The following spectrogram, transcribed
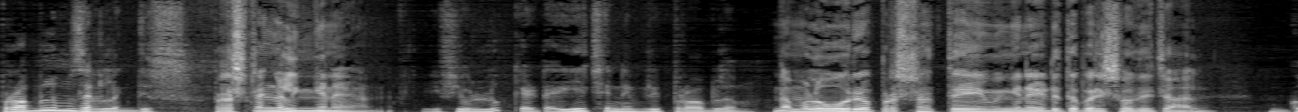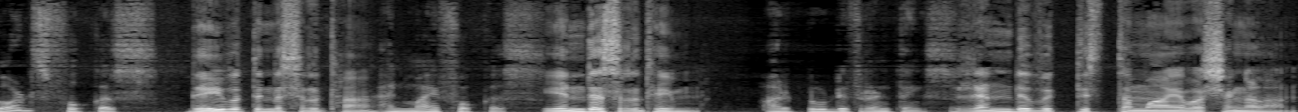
Problems are like this. പ്രശ്നങ്ങൾ ഇങ്ങനെയാണ് If you look at each and every problem, നമ്മൾ ഓരോ പ്രശ്നത്തെയും ഇങ്ങനെ എടുത്ത് പരിശോധിച്ചാൽ God's focus ദൈവത്തിന്റെ ശ്രദ്ധ and my focus എന്റെ ശ്രദ്ധയും are two different things. രണ്ട് വ്യത്യസ്തമായ വശങ്ങളാണ്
